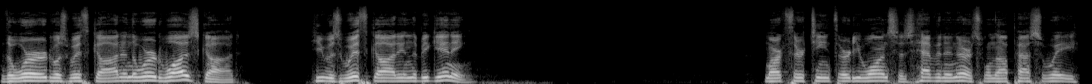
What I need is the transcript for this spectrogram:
The Word was with God, and the Word was God. He was with God in the beginning. Mark 13, 31 says, Heaven and earth will not pass away,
